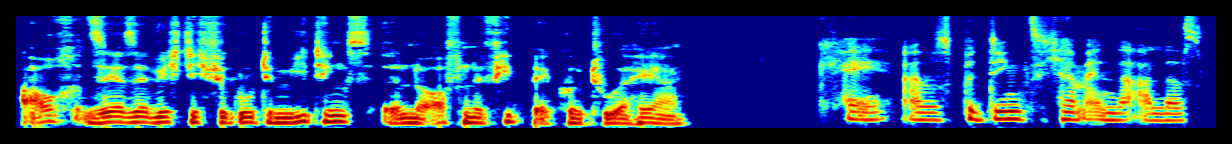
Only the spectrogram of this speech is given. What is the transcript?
auch sehr, sehr wichtig für gute Meetings eine offene Feedback-Kultur her. Okay, also es bedingt sich am Ende alles.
